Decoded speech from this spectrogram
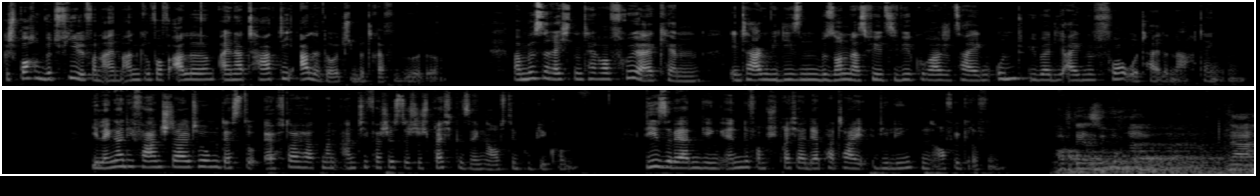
Gesprochen wird viel von einem Angriff auf alle, einer Tat, die alle Deutschen betreffen würde. Man müsse rechten Terror früher erkennen, in Tagen wie diesen besonders viel Zivilcourage zeigen und über die eigenen Vorurteile nachdenken. Je länger die Veranstaltung, desto öfter hört man antifaschistische Sprechgesänge aus dem Publikum. Diese werden gegen Ende vom Sprecher der Partei Die Linken aufgegriffen. Auf der Suche nach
